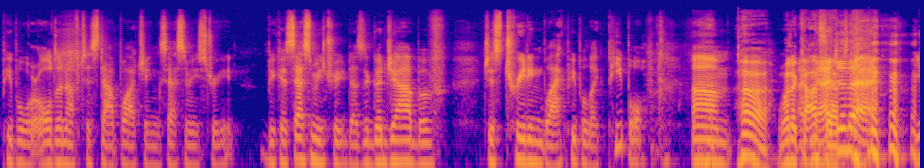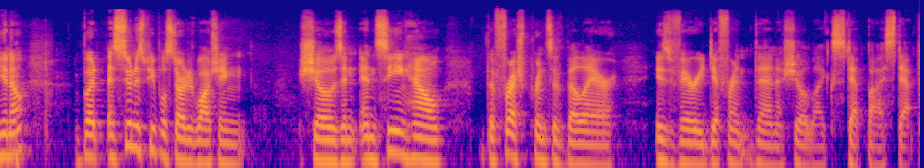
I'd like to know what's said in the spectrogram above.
people were old enough to stop watching Sesame Street because Sesame Street does a good job of just treating black people like people um, huh, what a concept. Imagine that. you know but as soon as people started watching shows and, and seeing how the fresh prince of bel air is very different than a show like step by step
